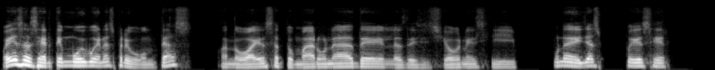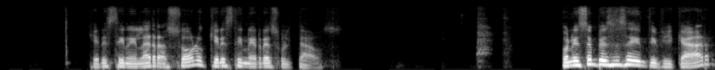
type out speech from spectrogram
Puedes hacerte muy buenas preguntas cuando vayas a tomar una de las decisiones y una de ellas puede ser, ¿quieres tener la razón o quieres tener resultados? Con esto empiezas a identificar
